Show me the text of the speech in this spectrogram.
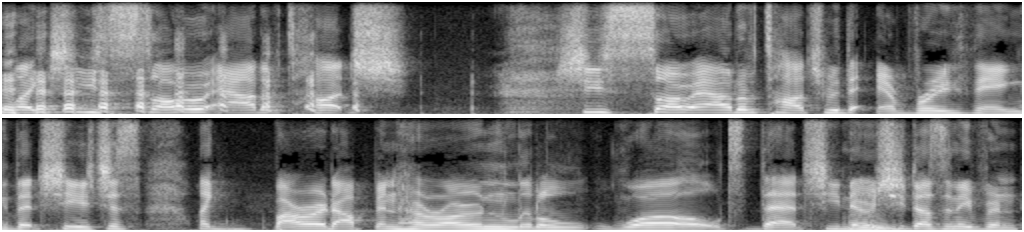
Like she's so out of touch. She's so out of touch with everything that she's just like burrowed up in her own little world that you know hmm. she doesn't even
